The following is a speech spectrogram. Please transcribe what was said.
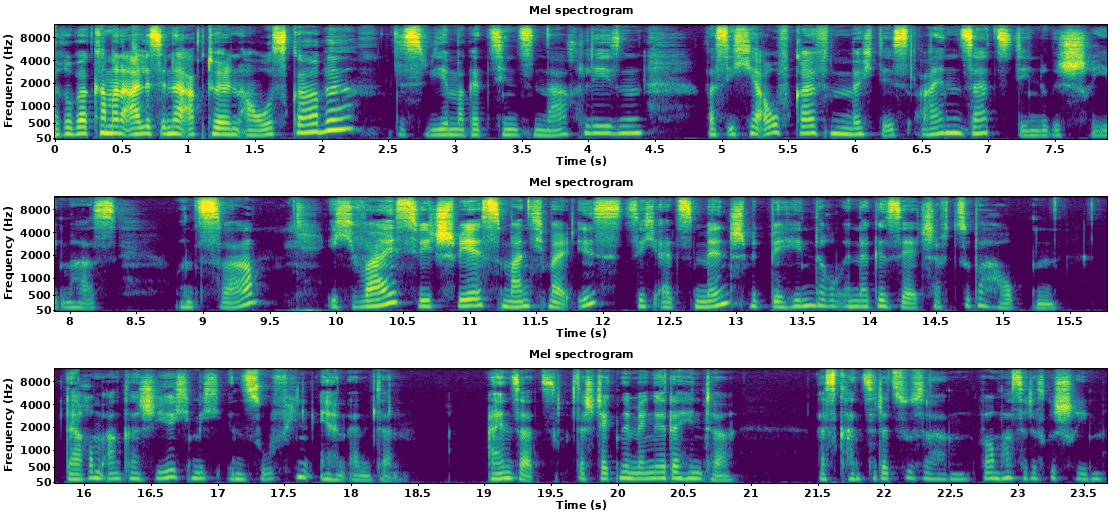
Darüber kann man alles in der aktuellen Ausgabe des Wir-Magazins nachlesen. Was ich hier aufgreifen möchte, ist ein Satz, den du geschrieben hast. Und zwar, ich weiß, wie schwer es manchmal ist, sich als Mensch mit Behinderung in der Gesellschaft zu behaupten. Darum engagiere ich mich in so vielen Ehrenämtern. Ein Satz, da steckt eine Menge dahinter. Was kannst du dazu sagen? Warum hast du das geschrieben?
